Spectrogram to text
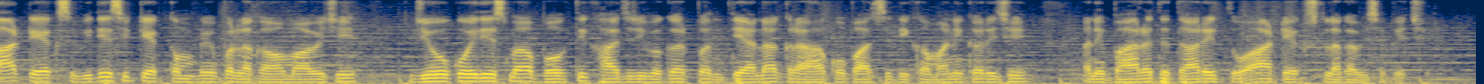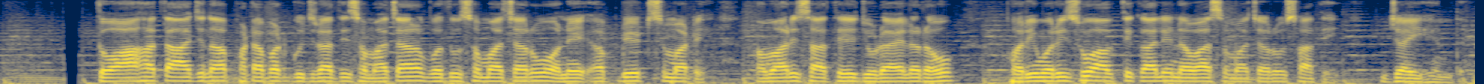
આ ટેક્સ વિદેશી ટેક કંપનીઓ પર લગાવવામાં આવે છે જેઓ કોઈ દેશમાં ભૌતિક હાજરી વગર પણ ત્યાંના ગ્રાહકો પાસેથી કમાણી કરે છે અને ભારત ધારે તો આ ટેક્સ લગાવી શકે છે. તો આ હતા આજના ફટાફટ ગુજરાતી સમાચાર. વધુ સમાચારો અને અપડેટ્સ માટે અમારી સાથે જોડાયેલા રહો. ફરી મળીશું આવતીકાલે નવા સમાચારો સાથે. જય હિન્દ.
